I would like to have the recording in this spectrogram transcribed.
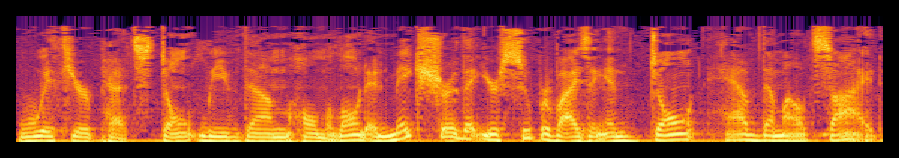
with your pets. Don't leave them home alone, and make sure that you're supervising and don't have them outside.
